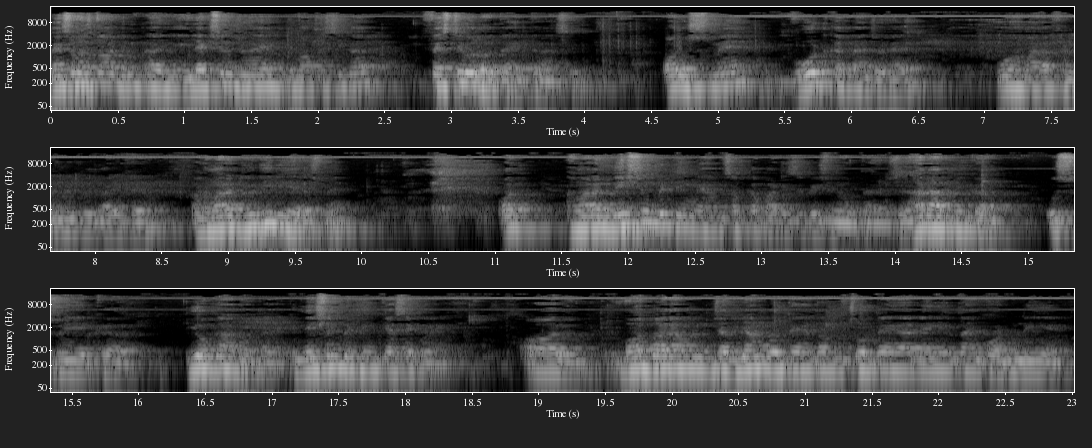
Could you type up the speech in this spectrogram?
मैं समझता हूँ इलेक्शन जो है डेमोक्रेसी का फेस्टिवल होता है एक तरह से। और उसमें वोट करना जो है, वो हमारा फंडामेंटल राइट है और हमारा ड्यूटी भी है उसमें। और हमारा नेशन बिल्डिंग में हम सबका पार्टिसिपेशन होता है। हर आदमी का उसमें एक योगदान होता है कि नेशन बिल्डिंग कैसे करें। और बहुत बार हम जब यंग होते हैं तो हम सोचते हैं, यार, नहीं उतना इम्पोर्टेंट नहीं है।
